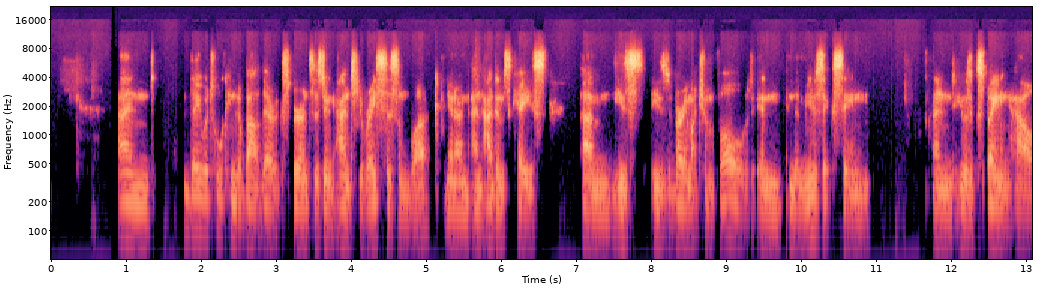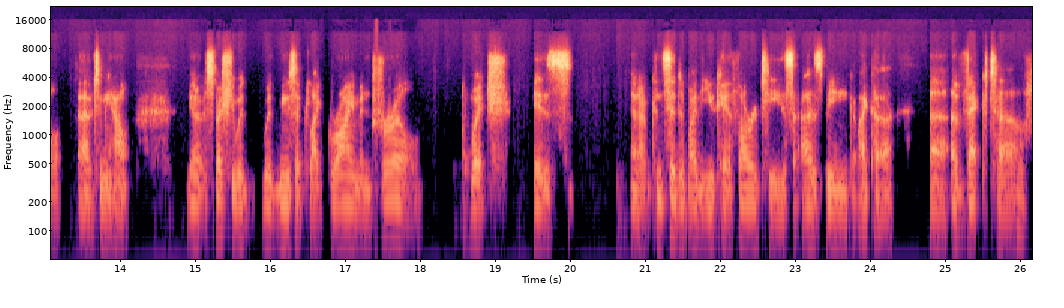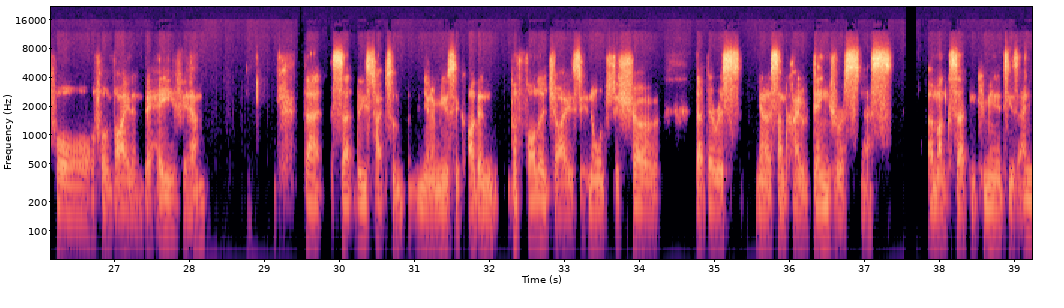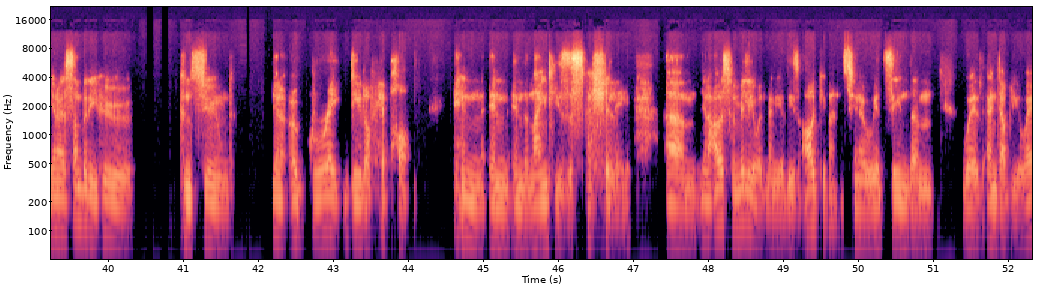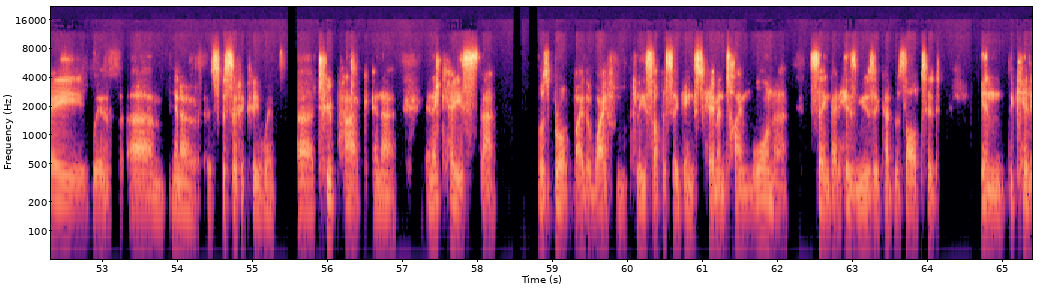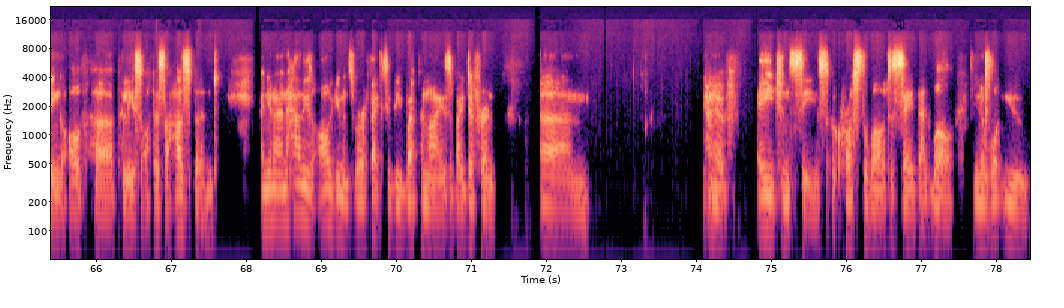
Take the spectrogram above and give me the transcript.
and they were talking about their experiences doing anti-racism work. You know, and Adam's case um, he's he's very much involved in in the music scene, and he was explaining how uh, to me how you know especially with with music like grime and drill, which is you know considered by the UK authorities as being like a a, a vector for for violent behavior that these types of you know music are then pathologized in order to show that there is you know some kind of dangerousness amongst certain communities and you know somebody who consumed you know a great deal of hip hop in in in the 90s especially um, you know, I was familiar with many of these arguments. You know, we had seen them with NWA, with um, you know, specifically with uh, Tupac in a in a case that was brought by the wife of a police officer against him and Time Warner, saying that his music had resulted in the killing of her police officer husband, and you know, and how these arguments were effectively weaponized by different um, kind of agencies across the world to say that, well, you know, what you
